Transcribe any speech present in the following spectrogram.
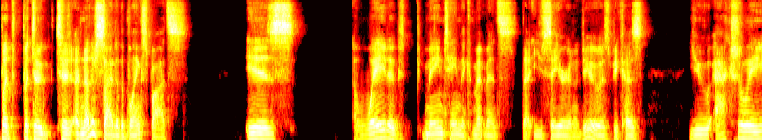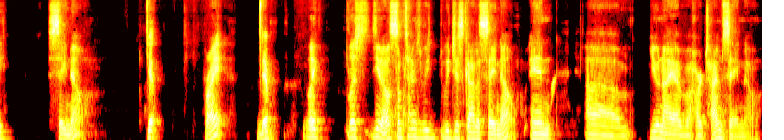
but but to to another side of the blank spots is a way to maintain the commitments that you say you're going to do is because you actually say no. Yep. Right? Yep. Like let's, you know, sometimes we we just got to say no. And um you and I have a hard time saying no.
